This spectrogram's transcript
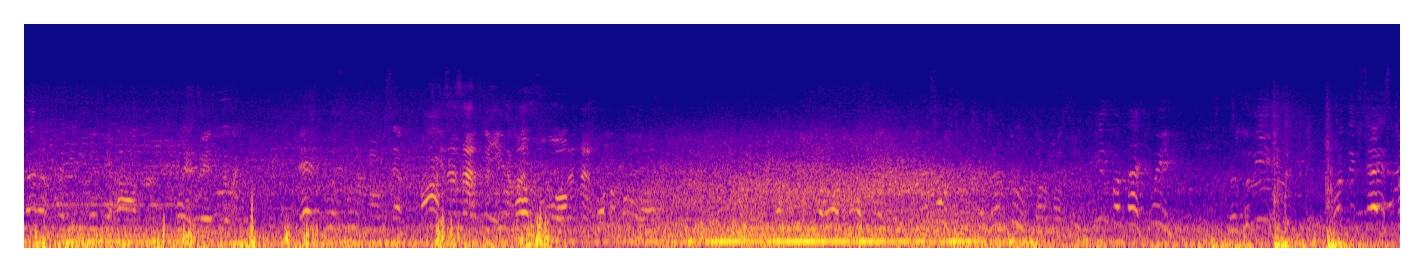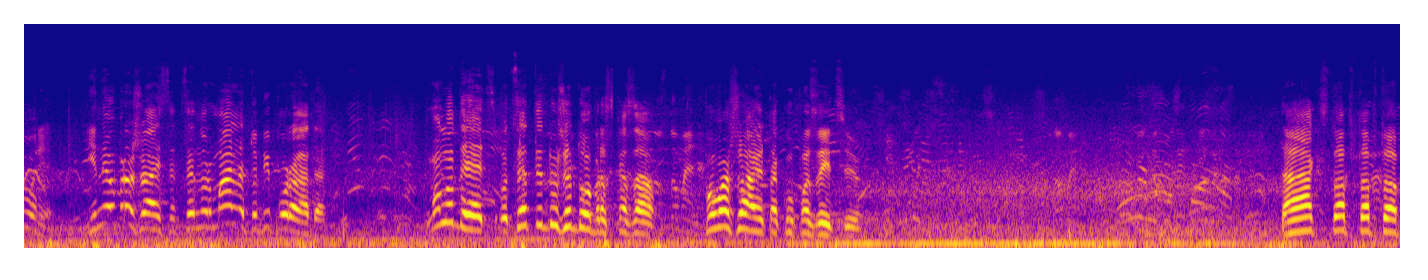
Зараз він вибігав, ну, видно. Десь послухнувся. Ах, І назад тоді поїхав. лоб в лоб. Назад. Що би було? Його просто не мусив вже тут тормозити. Він би так вибіг. Розумієш? От і вся історія. І не ображайся, це нормальна тобі порада. Молодець, оце ти дуже добре сказав. Поважаю таку позицію. Так, стоп, стоп, стоп.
